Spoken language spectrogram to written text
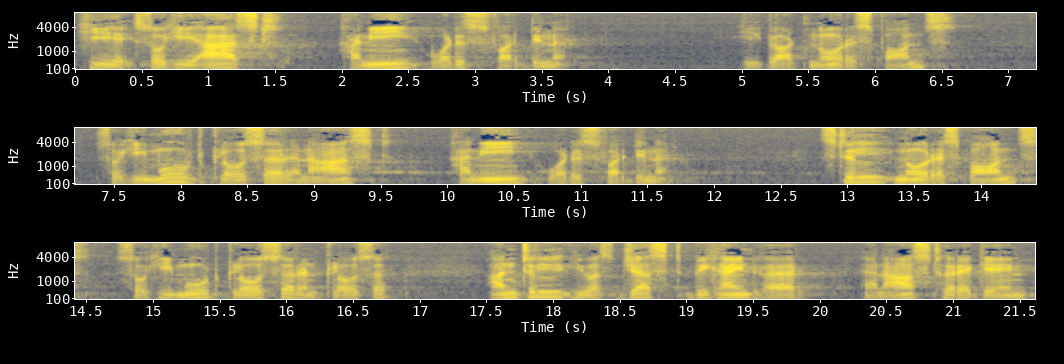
He, so he asked, Honey, what is for dinner? He got no response. So he moved closer and asked, Honey, what is for dinner? Still no response. So he moved closer and closer until he was just behind her and asked her again,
